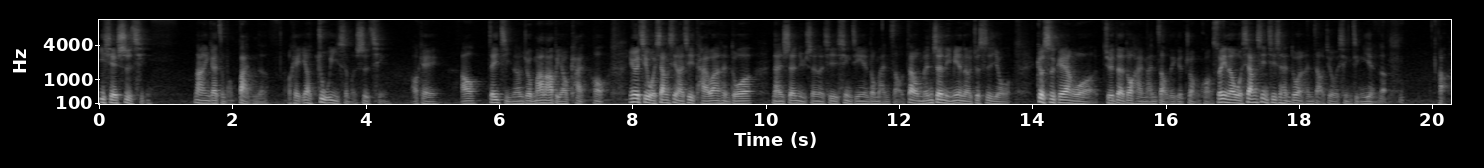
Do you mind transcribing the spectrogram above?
一些事情，那应该怎么办呢？OK，要注意什么事情？OK，好，这一集呢，就妈妈不要看哦，因为其实我相信啊，其实台湾很多男生女生呢，其实性经验都蛮早，在我门诊里面呢，就是有。各式各样，我觉得都还蛮早的一个状况，所以呢，我相信其实很多人很早就有性经验了。好，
